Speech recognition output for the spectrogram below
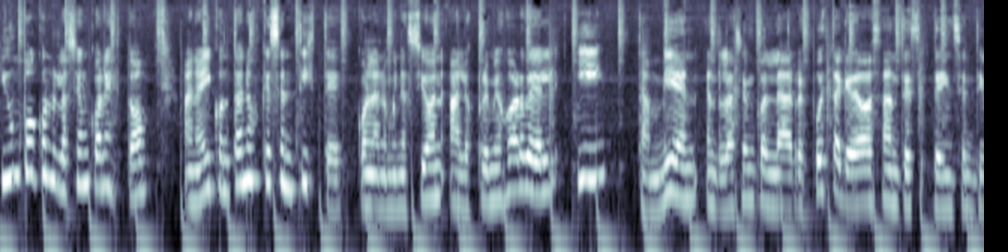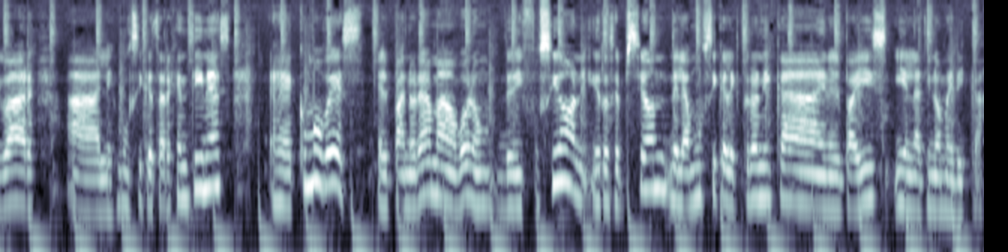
Y un poco en relación con esto, Anaí, contanos qué sentiste con la nominación a los premios Gardel y también en relación con la respuesta que dabas antes de incentivar a las músicas argentinas, eh, ¿cómo ves el panorama de difusión y recepción de la música electrónica en el país y en Latinoamérica?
